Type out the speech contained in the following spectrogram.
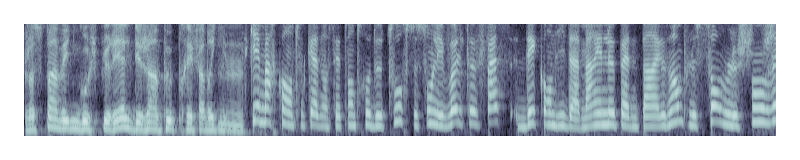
Jospin avait une gauche plurielle déjà un peu préfabriquée. Ce qui est marquant en tout cas dans cet entre-deux tours, ce sont les volte-face des candidats. Marine Le Pen, par exemple, semble changer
